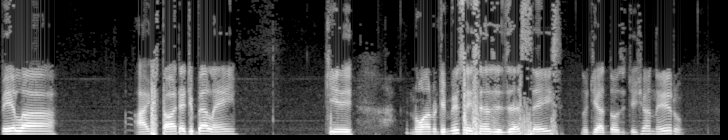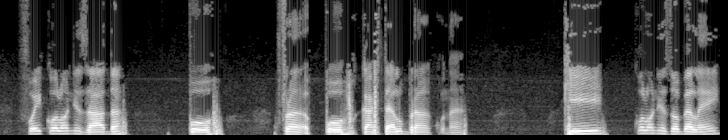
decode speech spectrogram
pela a história de Belém, que no ano de 1616, no dia 12 de janeiro, foi colonizada por, por Castelo Branco, né? que colonizou Belém,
